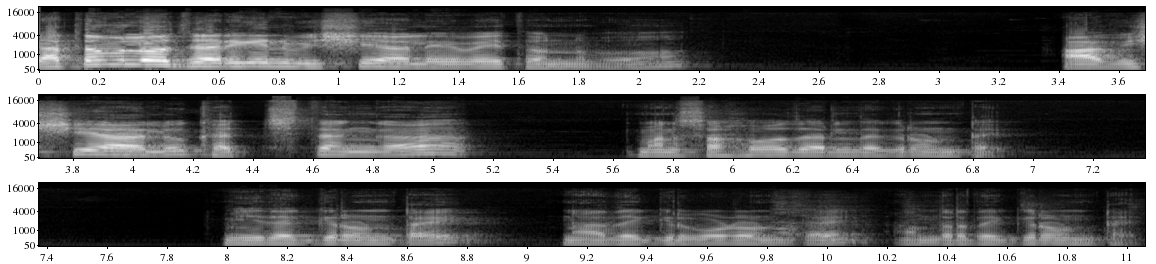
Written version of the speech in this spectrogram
గతంలో జరిగిన విషయాలు ఏవైతే ఉన్నావో ఆ విషయాలు ఖచ్చితంగా మన సహోదరుల దగ్గర ఉంటాయి. మీ దగ్గర ఉంటాయి నా దగ్గర కూడా ఉంటాయి అందరి దగ్గర ఉంటాయి.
